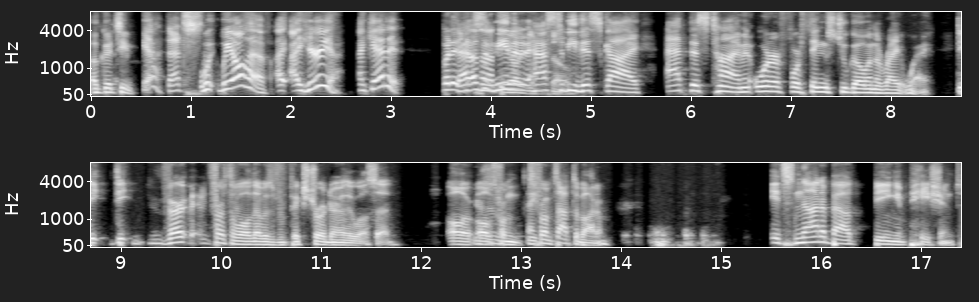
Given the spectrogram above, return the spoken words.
a good team." Yeah, That's we, we all have. I, I hear you. I get it. But it That's doesn't mean the that it argument, has to be this guy at this time in order for things to go in the right way. the, the very first of all, that was extraordinarily well said. All, all from. Thank from top to bottom. It's not about being impatient.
